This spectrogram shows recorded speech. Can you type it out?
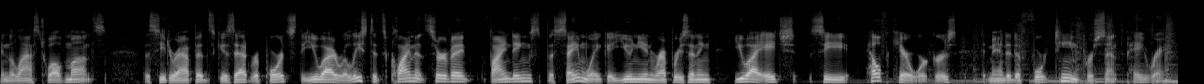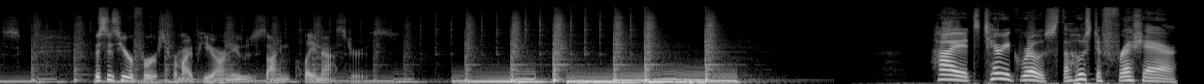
in the last 12 months. The Cedar Rapids Gazette reports the UI released its climate survey findings the same week a union representing UIHC healthcare workers demanded a 14% pay raise. This is Here First from IPR News. I'm Clay Masters. Hi, it's Terry Gross, the host of Fresh Air.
